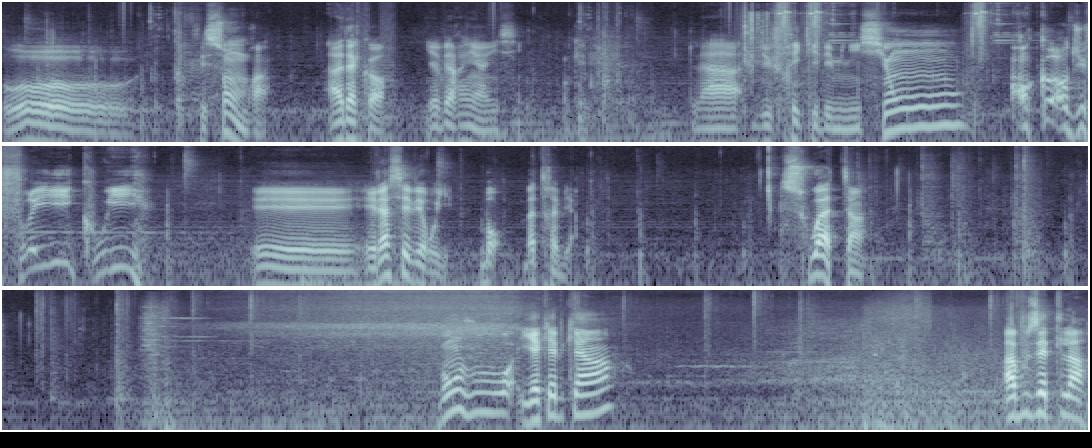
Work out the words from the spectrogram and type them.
Oh C'est sombre. Ah, d'accord. Il n'y avait rien ici. Ok. Là, du fric et des munitions. Encore du fric, oui et, et là, c'est verrouillé. Bon, bah très bien. Soit. Bonjour, il y a quelqu'un? Ah, vous êtes là.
